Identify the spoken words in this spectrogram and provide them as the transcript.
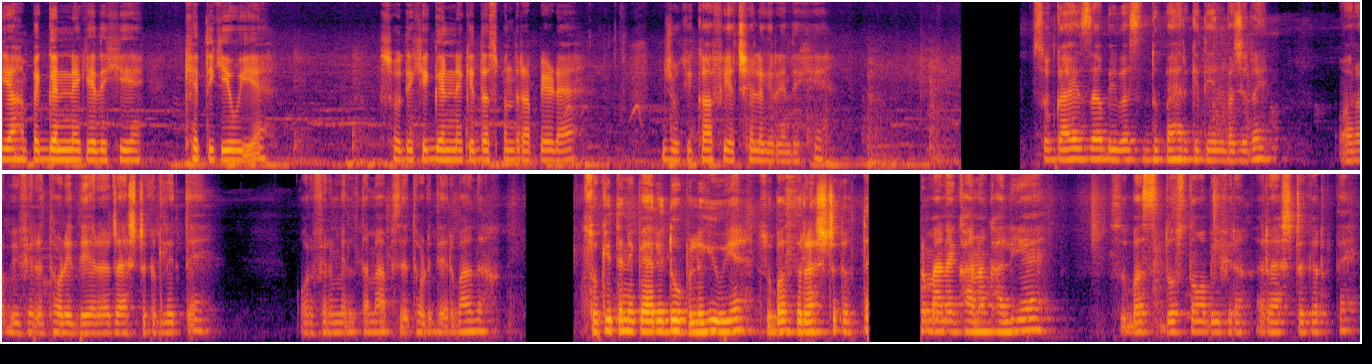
यहाँ पे गन्ने के देखिए खेती की हुई है। सो देखिए, गन्ने के दस पंद्रह पेड़ हैं, जो कि काफ़ी अच्छे लग रहे हैं, देखिए। सो गाइस अभी बस दोपहर के तीन बज रहे और अभी फिर थोड़ी देर रेस्ट कर लेते हैं, और फिर मिलता मैं आपसे थोड़ी देर बाद। सो कितनी प्यारी धूप लगी हुई है सो बस रेस्ट करते हैं। और मैंने खाना खा लिया है सो बस दोस्तों, अभी फिर रेस्ट करते हैं।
